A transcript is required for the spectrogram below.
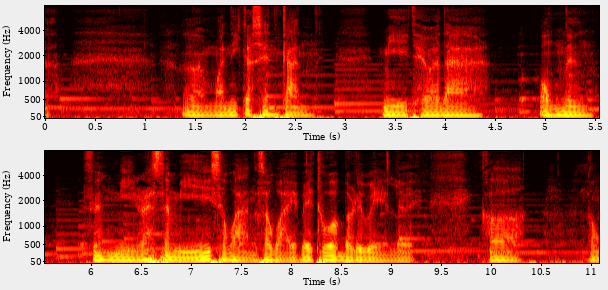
อ วันนี้ก็เช่นกัน มีเทวดาองค์หนึ่ง ซึ่งมีรัศมีสว่างสวัยไปทั่วบริเวณเลย ก็ลง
